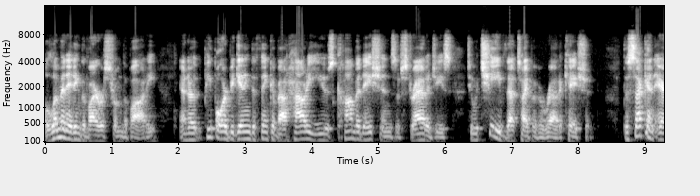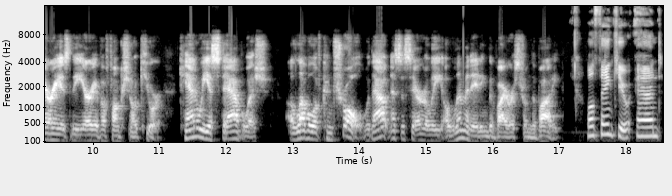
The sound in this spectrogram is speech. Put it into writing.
eliminating the virus from the body, and uh, people are beginning to think about how to use combinations of strategies to achieve that type of eradication. The second area is the area of a functional cure. Can we establish a level of control without necessarily eliminating the virus from the body. Well, thank you. And,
